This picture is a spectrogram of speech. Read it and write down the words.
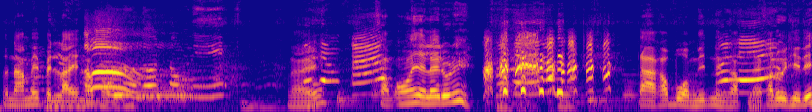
ต้นน้ำไม่เป็นไรครับผมโดนตรงนี้ไหนสำอ้อยใหญ่เลยดูดิตาเขาบวมนิดหนึ่งครับไหนเขาดูอีกทีดิ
